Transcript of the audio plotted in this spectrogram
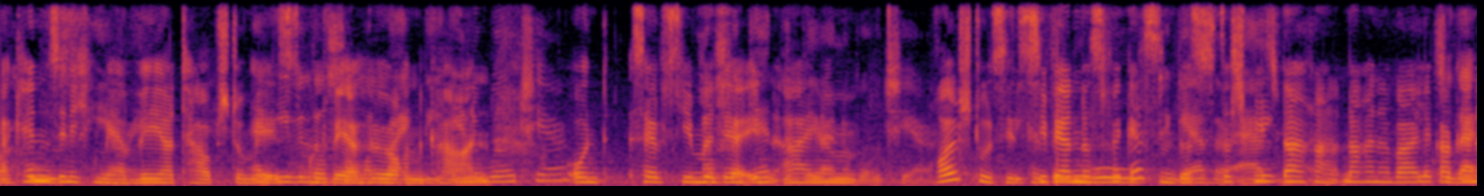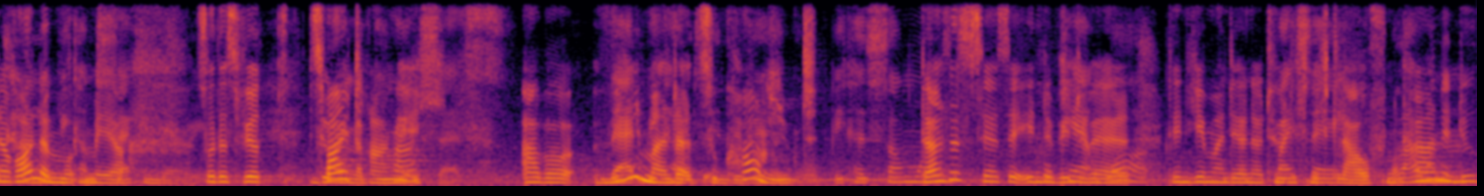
erkennen sie nicht mehr, wer taubstumm ist und wer hören kann. Und selbst jemand, der in einem Rollstuhl sitzt, sie werden das vergessen. Das, das spielt nach, nach einer Weile gar keine Rolle mehr. So, das wird zweitrangig. Aber wie man dazu kommt, das ist sehr, sehr individuell. Denn jemand, der natürlich nicht laufen kann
